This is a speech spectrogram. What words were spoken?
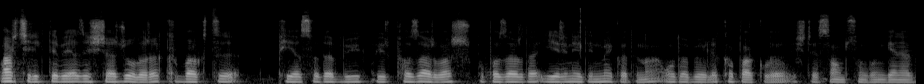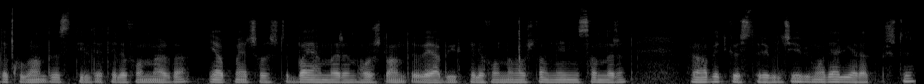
Arçelik'te beyaz eşyacı olarak baktı piyasada büyük bir pazar var. Bu pazarda yerini edinmek adına o da böyle kapaklı işte Samsung'un genelde kullandığı stilde telefonlarda yapmaya çalıştı. Bayanların hoşlandığı veya büyük telefondan hoşlanmayan insanların rağbet gösterebileceği bir model yaratmıştı.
